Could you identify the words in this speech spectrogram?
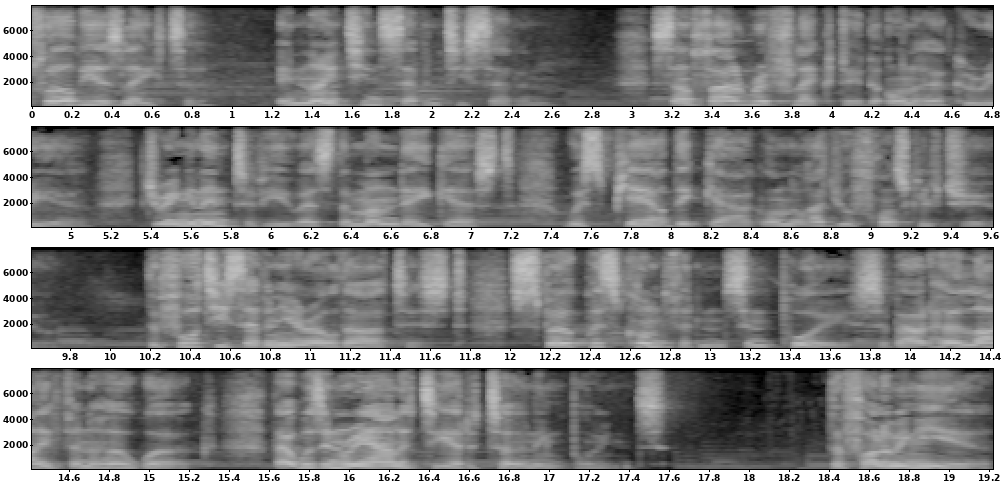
Twelve years later, in 1977, Saint-Phalle reflected on her career during an interview as the Monday guest with Pierre Descargues on Radio France Culture. The 47 year old artist spoke with confidence and poise about her life and her work that was in reality at a turning point. The following year,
